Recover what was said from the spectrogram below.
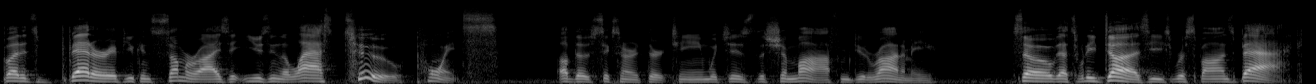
But it's better if you can summarize it using the last two points of those 613, which is the Shema from Deuteronomy. So that's what he does. He responds back.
